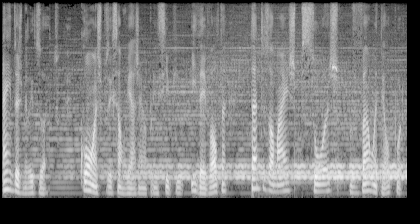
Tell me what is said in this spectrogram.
em 2018. Com a exposição Viagem ao Princípio, Ida e Volta, tantas ou mais pessoas vão até ao Porto.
